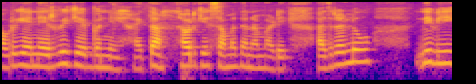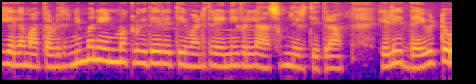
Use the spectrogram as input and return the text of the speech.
ಅವರಿಗೆ ನೆರವಿಗೆ ಬನ್ನಿ, ಆಯಿತಾ? ಅವ್ರಿಗೆ ಸಮಾಧಾನ ಮಾಡಿ. ಅದರಲ್ಲೂ ನೀವು ಹೀಗೆಲ್ಲ ಮಾತಾಡಿದ್ರೆ ನಿಮ್ಮನೆ ಹೆಣ್ಮಕ್ಳು ಇದೇ ರೀತಿ ಮಾಡಿದರೆ ನೀವೆಲ್ಲ ಸುಮ್ಮನೆ ಇರ್ತಿದ್ರಾ? ಹೇಳಿ, ದಯವಿಟ್ಟು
